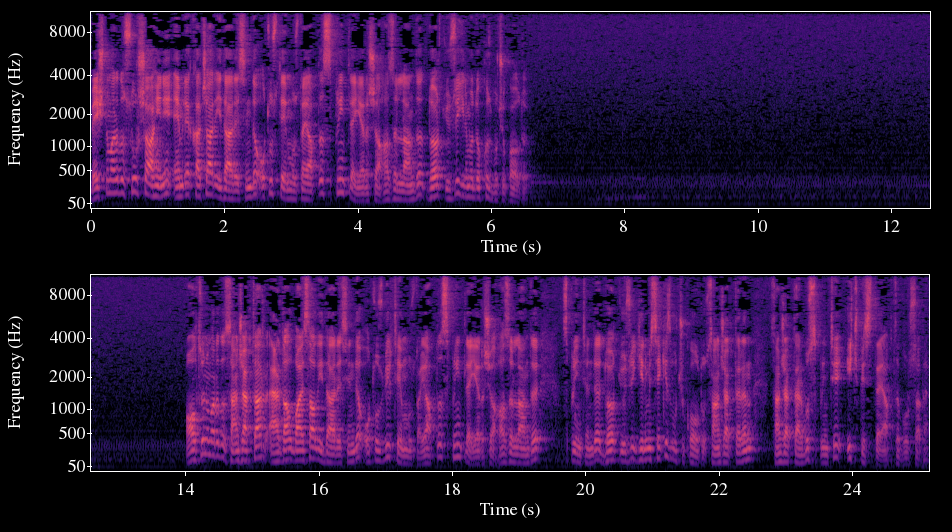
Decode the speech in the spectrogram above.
Beş numaralı Sur Şahini Emre Kaçar idaresinde 30 Temmuz'da yaptığı sprintle yarışa hazırlandı. 400'ü 29,5 oldu. 6 numaralı Sancaktar Erdal Baysal idaresinde 31 Temmuz'da yaptığı sprintle yarışa hazırlandı. Sprintinde 400'ü 28,5 oldu. Sancaktar'ın Sancaktar bu sprinti iç pistte yaptı Bursa'da.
